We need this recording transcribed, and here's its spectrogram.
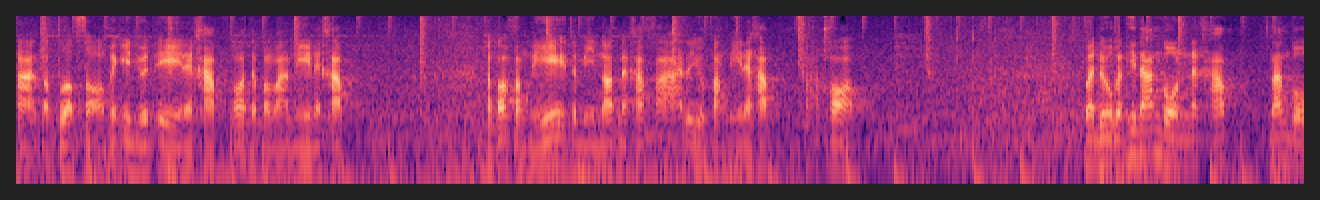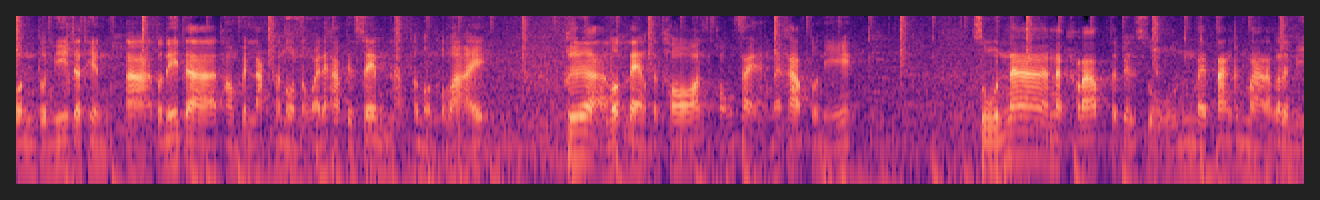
อ่าตัวอักษร Make in USA นะครับ ก็จะประมาณนี้นะครับ แล้วก็ฝั่งนี้จะมีน็อตนะครับ ฝาจะอยู่ฝั่งนี้นะครับ ฝาครอบ มาดูกันที่ด้านบนนะครับ ด้านบนตัวนี้จะเทนอ่าตัวนี้จะทำเป็นหลังถนนเอาไว้นะครับ เป็นเส้นหลังถนนเอาไว้ เพื่อลดแรงสะท้อนของแสงนะครับ ตัวนี้ศูนย์หน้านะครับ จะเป็นศูนย์ใบตั้งขึ้นมาแล้วก็จะมี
